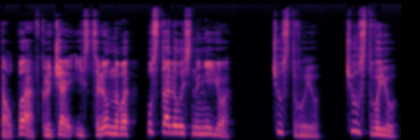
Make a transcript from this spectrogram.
Толпа, включая и исцеленного, уставилась на нее. «Чувствую, чувствую!»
